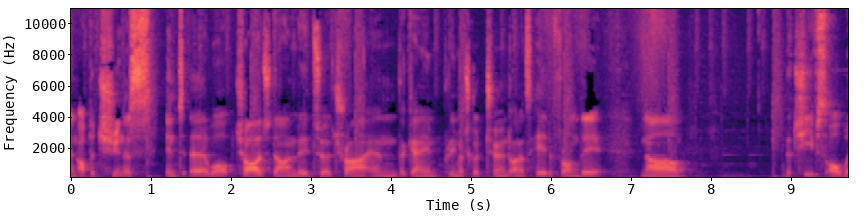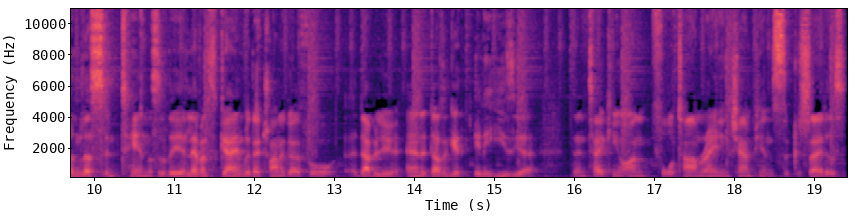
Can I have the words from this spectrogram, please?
an opportunist uh, well charge down led to a try and the game pretty much got turned on its head from there now the chiefs are winless in 10 this is the 11th game where they're trying to go for a w and it doesn't get any easier than taking on four-time reigning champions, the Crusaders.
